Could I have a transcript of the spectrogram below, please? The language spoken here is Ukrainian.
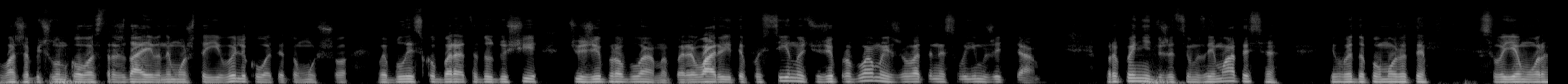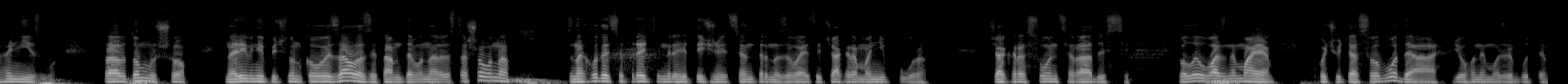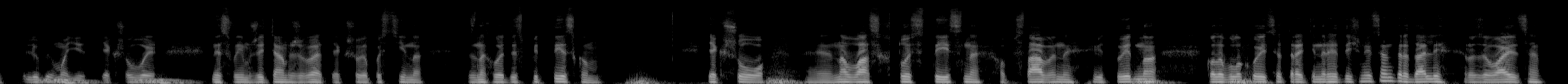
ваша підшлункова страждає, і ви не можете її вилікувати, тому що ви близько берете до душі чужі проблеми, переварюєте постійно чужі проблеми і живете не своїм життям. Припиніть вже цим займатися, і ви допоможете своєму організму. Справа в тому, що на рівні підшлункової залози, там, де вона розташована, знаходиться третій енергетичний центр, називається чакра Маніпура, чакра сонця, радості. Коли у вас немає почуття свободи, а його не може бути, любі мої, якщо ви не своїм життям живете, якщо ви постійно знаходитесь під тиском, якщо е, на вас хтось тисне, обставини, відповідно, коли блокується третій енергетичний центр, далі розвиваються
